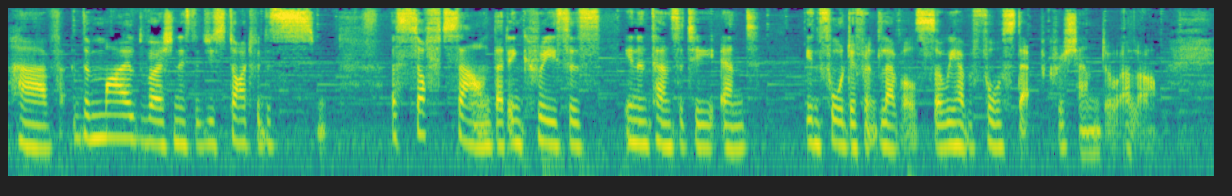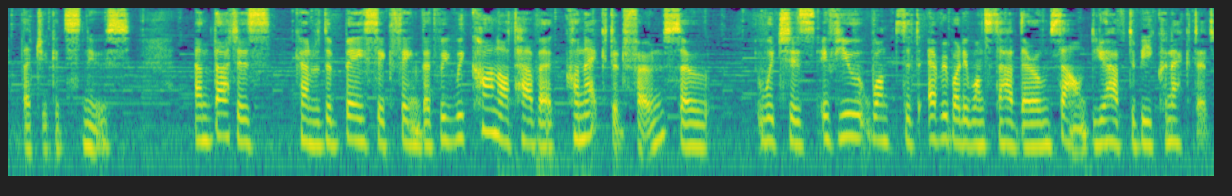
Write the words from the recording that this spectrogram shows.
have the mild version is that you start with a, a soft sound that increases in intensity and in four different levels. So we have a four step crescendo alarm that you could snooze. And that is kind of the basic thing that we, we cannot have a connected phone. So, which is if you wanted, everybody wants to have their own sound, you have to be connected.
